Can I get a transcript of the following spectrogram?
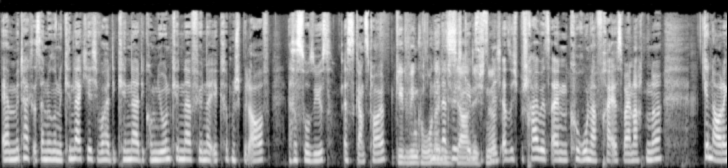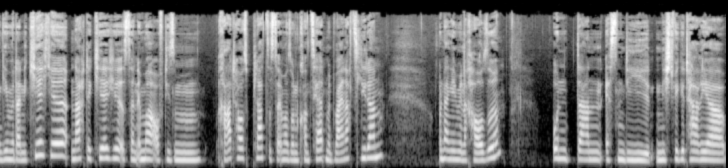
Ähm, mittags ist da nur so eine Kinderkirche, wo halt die Kinder, die Kommunionkinder führen da ihr Krippenspiel auf. Es ist so süß. Es ist ganz toll. Geht wegen Corona nee, dieses natürlich Jahr geht nicht, es ne? nicht. Also ich beschreibe jetzt ein Corona-freies Weihnachten, ne? Genau, dann gehen wir dann in die Kirche. Nach der Kirche ist dann immer auf diesem Rathausplatz, ist da immer so ein Konzert mit Weihnachtsliedern. Und dann gehen wir nach Hause. Und dann essen die Nicht-Vegetarier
